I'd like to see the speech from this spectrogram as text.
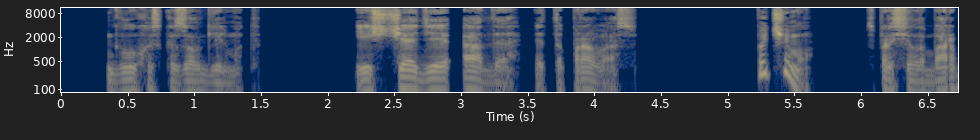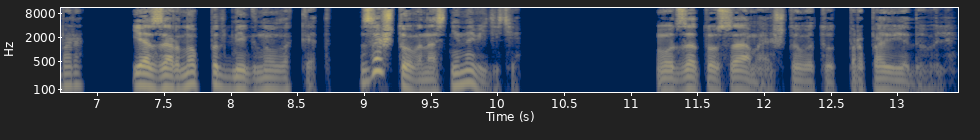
— глухо сказал Гельмут. — Исчадие ада — это про вас. — Почему? — спросила Барбара и озорно подмигнула Кэт. — За что вы нас ненавидите? — Вот за то самое, что вы тут проповедовали.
